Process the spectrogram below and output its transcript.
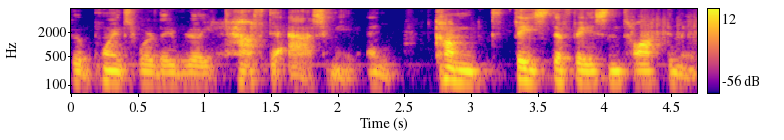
the points where they really have to ask me and come face to face and talk to me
